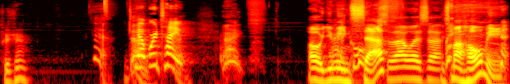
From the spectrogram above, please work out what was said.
for sure. Yeah, Yeah, we're tight. All right. Oh, you mean cool. Seth? So that was uh, He's my homie.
